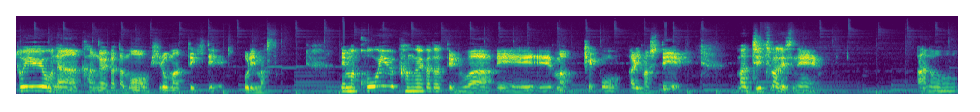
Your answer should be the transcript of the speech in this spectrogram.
というような考え方も広まってきております。で、まあ、こういう考え方っていうのは、えーまあ、結構ありまして、まあ、実はですね、あの、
